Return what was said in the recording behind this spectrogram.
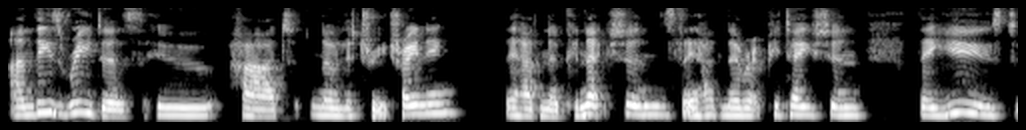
And these readers who had no literary training, they had no connections, they had no reputation, they used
